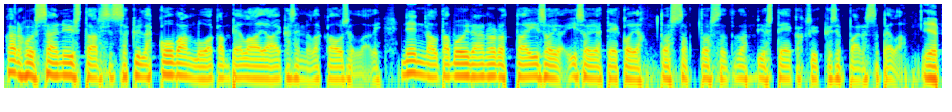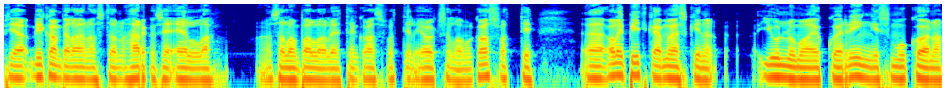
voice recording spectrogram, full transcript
karhuissa ja Nystarsissa kyllä kovan luokan pelaaja aikaisemmilla kausilla. Eli Nennalta voidaan odottaa isoja, isoja tekoja tuossa, tossa, tota, jos T21 paidassa pelaa. Jep, ja Vikan pelaajanosto on Härkösen Ella, Salon palloilijoiden kasvatti, eli Joukseloma kasvatti. Ää, oli pitkään myöskin Junnumaajoukkueen ringissä mukana,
